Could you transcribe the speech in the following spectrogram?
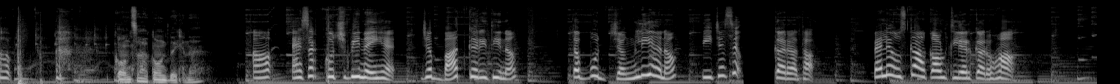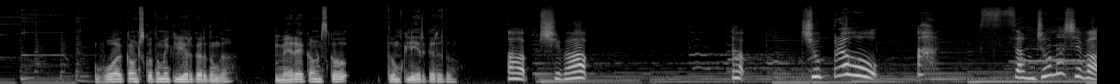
अब कौन सा अकाउंट देखना है? आ, ऐसा कुछ भी नहीं है। जब बात करी थी ना तब वो जंगली है ना पीछे से कर रहा था। पहले उसका अकाउंट क्लियर करो हाँ। वो अकाउंट्स को तो मैं क्लियर कर दूँगा। मेरे अकाउंट्स को तुम क्लियर कर दो। अब शिवा अब चुप रहो। समझो ना शिवा।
